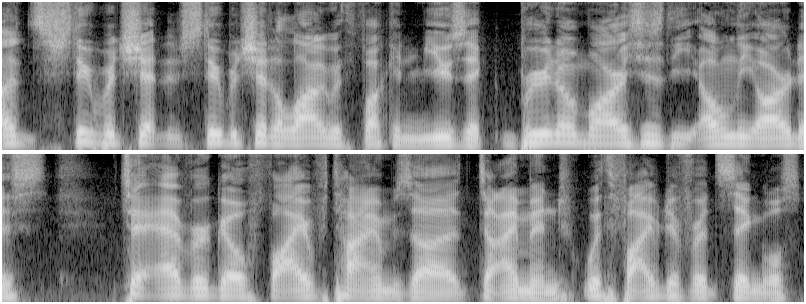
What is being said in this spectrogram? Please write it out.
uh, stupid shit, stupid shit. Along with fucking music, Bruno Mars is the only artist to ever go five times uh diamond with five different singles.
